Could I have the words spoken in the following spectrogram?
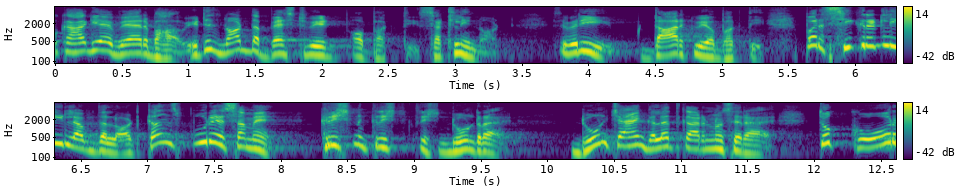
कहा गया वैर भाव। It is not the best way of bhakti subtly not it's very dark way of bhakti पर secretly love the lord Kansa पूरे समय कृष्ण कृष्ण कृष्ण ढूंढ रहा है ढूंढ चाहे गलत कारणों से रहा है तो कोर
